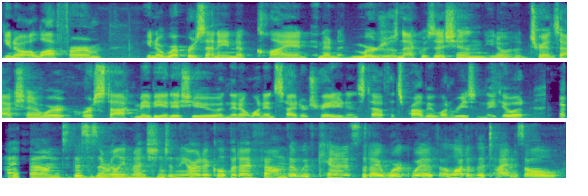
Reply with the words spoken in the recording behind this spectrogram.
you know, a law firm you know, representing a client in a mergers and acquisition, you know, transaction where, where stock may be at issue and they don't want insider trading and stuff. That's probably one reason they do it. And I found this isn't really mentioned in the article, but I found that with candidates that I work with, a lot of the times I'll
